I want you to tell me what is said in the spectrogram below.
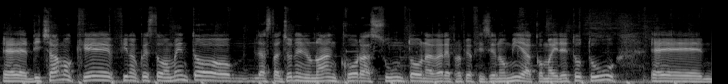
Eh, diciamo che fino a questo momento la stagione non ha ancora assunto una vera e propria fisionomia, come hai detto tu. Eh,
